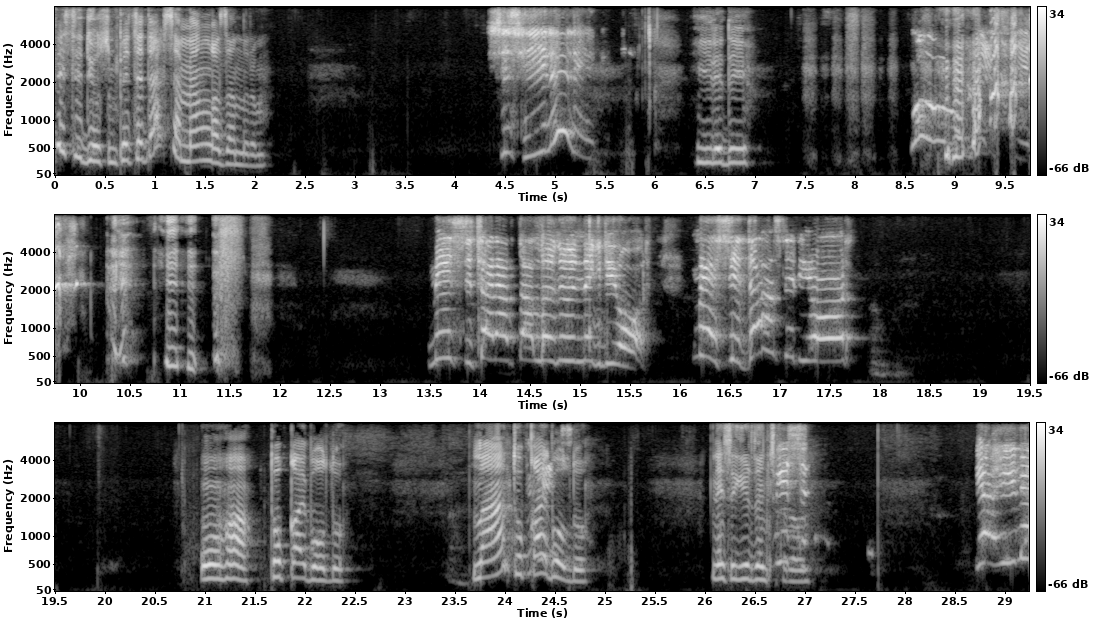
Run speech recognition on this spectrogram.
pes ediyorsun? Pes edersen ben kazanırım. Siz hileli. Hile değil. Messi taraftarların önüne gidiyor. Messi dans ediyor. Oha top kayboldu. Lan top kayboldu. Neyse girden çıkaralım. Ya hile.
